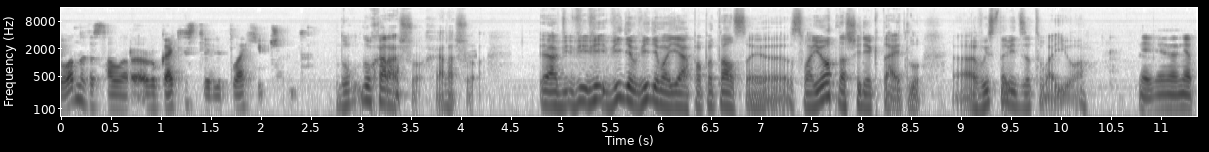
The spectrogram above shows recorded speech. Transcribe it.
он это стало ругательство или плохим чем-то? Ну, ну хорошо, хорошо. А, видимо, видимо, я попытался э, свое отношение к тайтлу э, выставить за твое. Нет, нет, нет,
